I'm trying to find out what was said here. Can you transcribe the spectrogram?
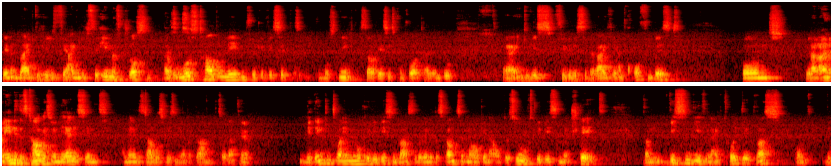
denen bleibt die Hilfe eigentlich für immer verschlossen. Das du musst halt im Leben für gewisse, also du musst nicht, ich sage, es ist vom Vorteil, wenn du äh, in gewiss, für gewisse Bereiche einfach offen bist. Und ja, am Ende des Tages, wenn wir ehrlich sind, am Ende des Tages wissen wir aber gar nichts, oder? Ja. Wir denken zwar immer, okay, wir wissen was, aber wenn du das Ganze mal genau untersuchst, wie Wissen entsteht, dann wissen wir vielleicht heute etwas und wir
